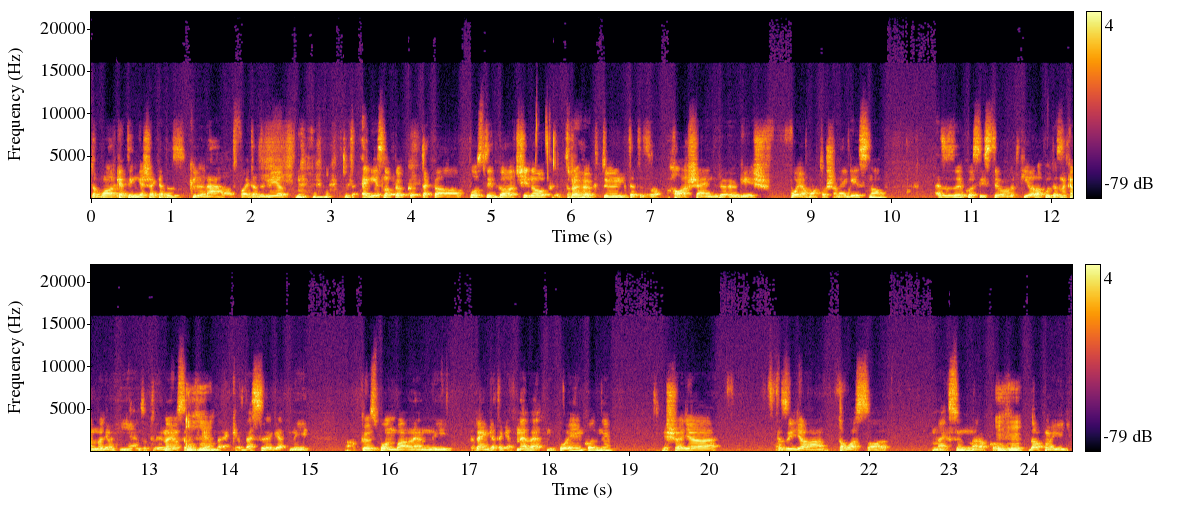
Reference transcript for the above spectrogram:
a marketingeseket az külön állatfaj, tehát hogy mi egész nap rögködtek a posztit galacsinok, röhögtünk, tehát ez a harsány röhögés folyamatosan egész nap, ez az ökoszisztéma, amit kialakult, ez nekem nagyon hiányzott. Én nagyon szeretek uh-huh. emberekkel beszélgetni, a központban lenni, rengeteget nevetni, poénkodni, és hogy a, ez így a tavasszal megszűnt, mert akkor, uh-huh. de akkor még így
